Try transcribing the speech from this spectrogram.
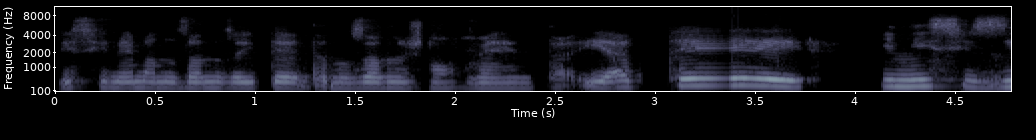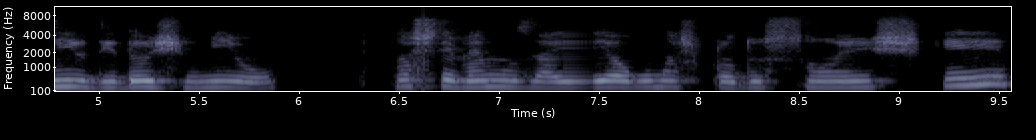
de cinema nos anos 80, nos anos 90 e até iníciozinho de 2000, nós tivemos aí algumas produções que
